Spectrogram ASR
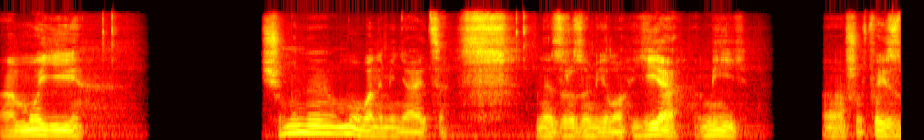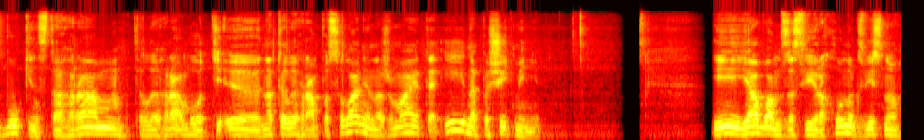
е, мої. В мене мова не міняється? Незрозуміло. Є мій е, що, Facebook, Instagram, Telegram. От, е, на Telegram посилання нажимаєте і напишіть мені. І я вам за свій рахунок, звісно,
